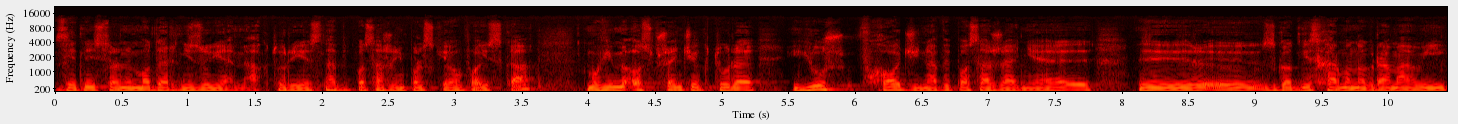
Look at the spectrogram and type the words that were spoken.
z jednej strony modernizujemy, a który jest na wyposażeniu polskiego wojska. Mówimy o sprzęcie, które już wchodzi na wyposażenie y, y, zgodnie z harmonogramami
